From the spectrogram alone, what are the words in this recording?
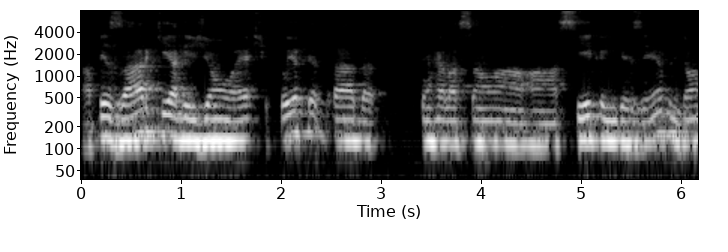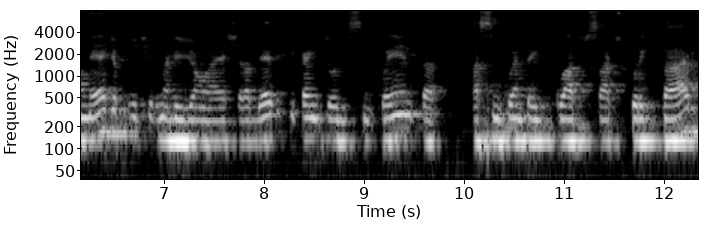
Apesar que a região oeste foi afetada com relação à, seca em dezembro, então a média produtiva na região oeste ela deve ficar em torno de 50 a 54 sacos por hectare,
